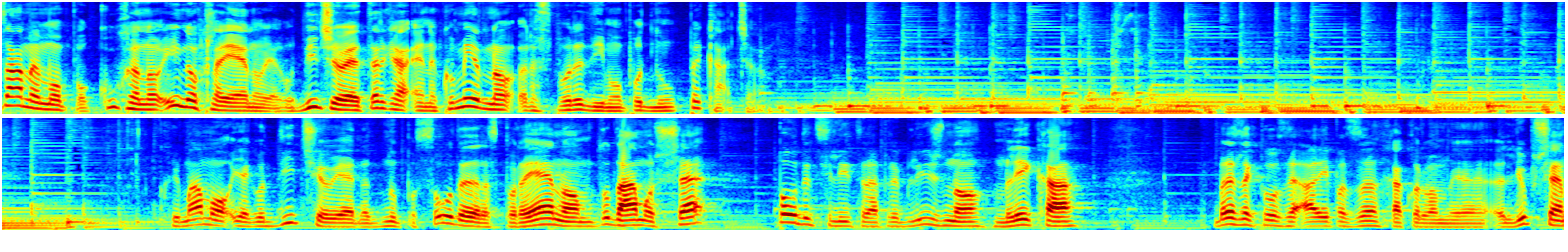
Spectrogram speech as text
Vzamemo pokuhano in ohlajeno jagodičeve ter ga enakomerno razporedimo po dnu pekača. Ko imamo jagodičevje na dnu posode razporejeno, dodamo še pol decilitra približno mleka, brez laktoze ali pa z, kakor vam je ljubše.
